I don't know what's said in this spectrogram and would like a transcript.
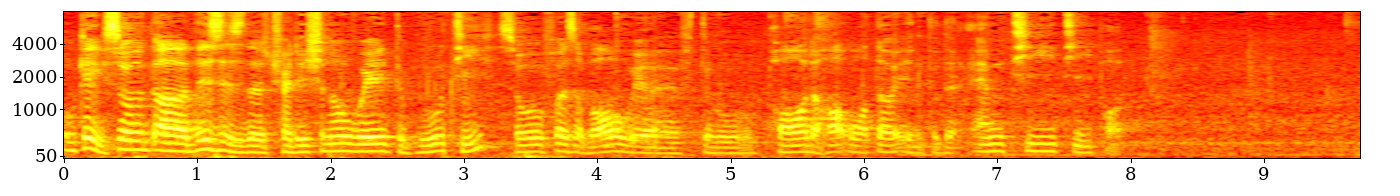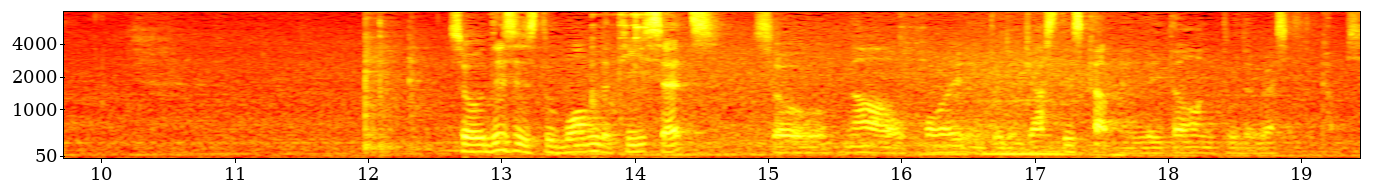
Okay, so uh, this is the traditional way to brew tea. So first of all, we have to pour the hot water into the empty teapot. So this is to warm the tea sets. So now I'll pour it into the justice cup and later on to the rest of the cups.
